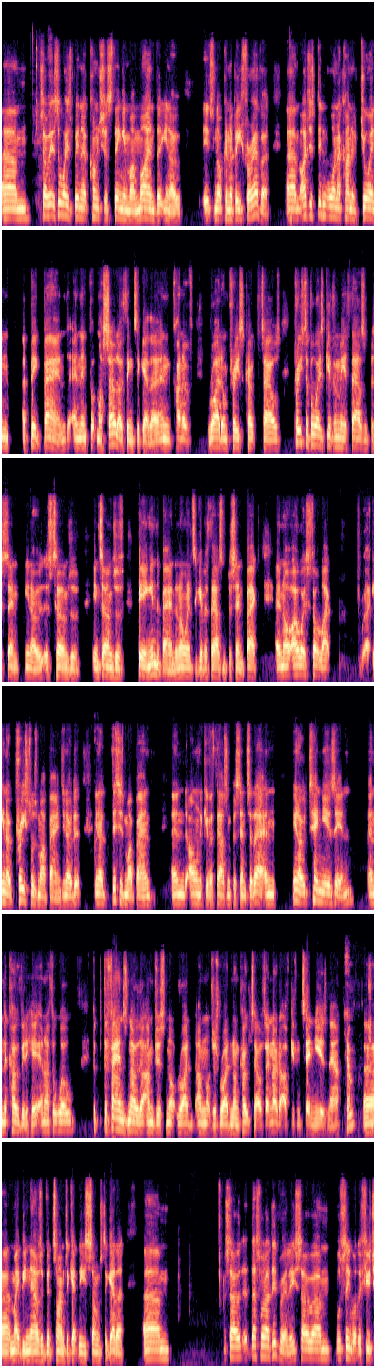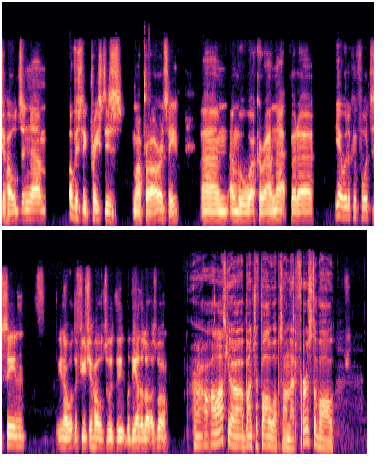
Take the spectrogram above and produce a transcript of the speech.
Um, so it's always been a conscious thing in my mind that, you know, it's not going to be forever. Um, I just didn't want to kind of join a big band and then put my solo thing together and kind of ride on Priest coattails. Priest have always given me a thousand percent, you know, as terms of in terms of being in the band, and I wanted to give a thousand percent back. And I, I, always felt like, you know, Priest was my band. You know, th- you know, this is my band, and I want to give a thousand percent to that. And you know, ten years in, and the COVID hit, and I thought, well, the, the fans know that I'm just not riding. I'm not just riding on coattails. They know that I've given ten years now. Yep. Uh, maybe now's a good time to get these songs together. Um, so th- that's what I did really. So um, we'll see what the future holds, and um, obviously Priest is my priority, um, and we'll work around that. But uh, yeah, we're looking forward to seeing, you know, what the future holds with the with the other lot as well. Uh, I'll ask you a bunch of follow ups on that. First of all,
